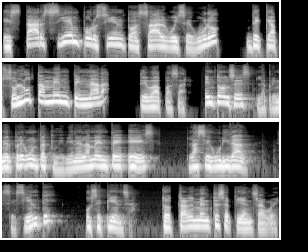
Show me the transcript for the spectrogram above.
estar 100% a salvo y seguro de que absolutamente nada te va a pasar. Entonces, la primera pregunta que me viene a la mente es, ¿la seguridad se siente o se piensa? Totalmente se piensa, güey.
